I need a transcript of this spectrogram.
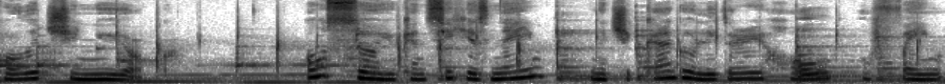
College in New York. Also, you can see his name in the Chicago Literary Hall of Fame.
